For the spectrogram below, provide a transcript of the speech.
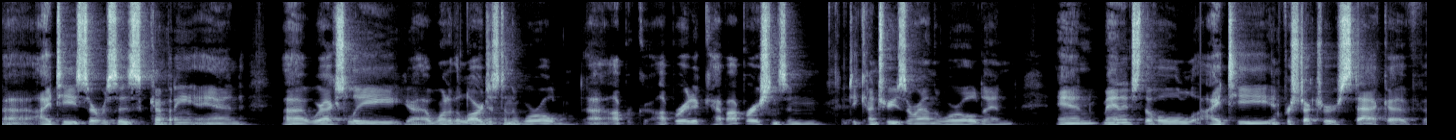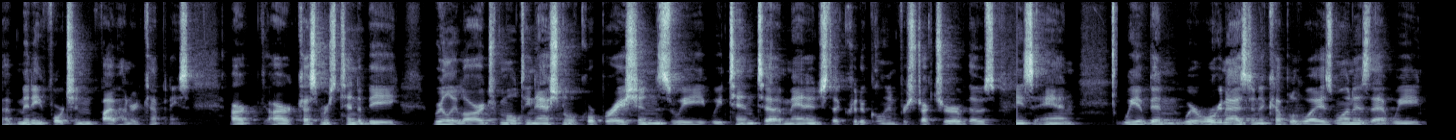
uh, IT services company, and uh, we're actually uh, one of the largest in the world. Uh, operated have operations in 50 countries around the world, and and manage the whole IT infrastructure stack of, of many Fortune 500 companies. Our, our customers tend to be really large multinational corporations. We, we tend to manage the critical infrastructure of those companies. And we have been, we're organized in a couple of ways. One is that we,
